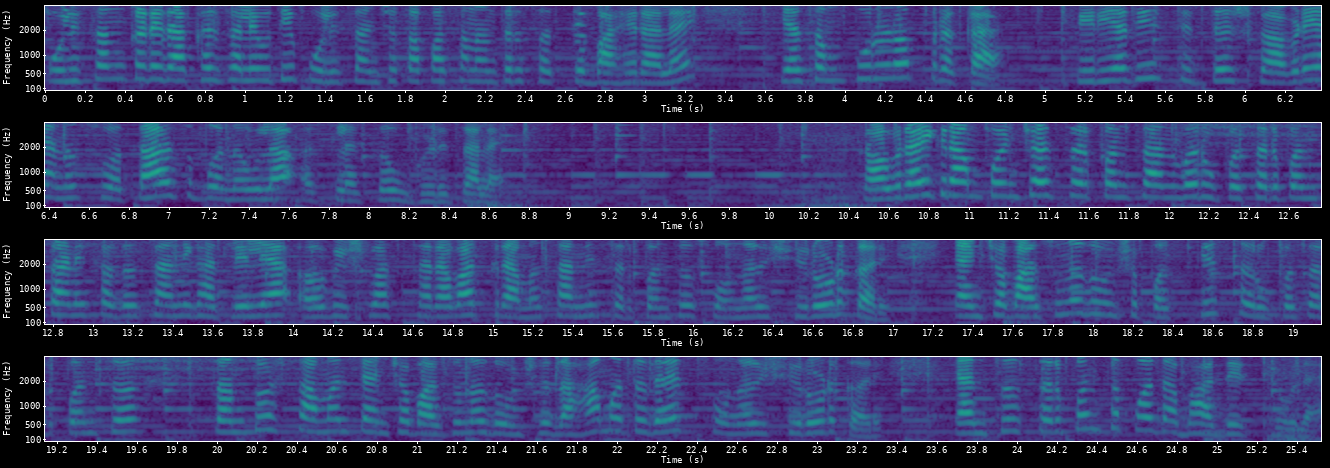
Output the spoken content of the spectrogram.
पोलिसांकडे दाखल झाली होती. पोलिसांच्या तपासानंतर सत्य बाहेर आलंय. या संपूर्ण प्रकार फिर्यादी सिद्धेश गावडे यानं स्वतःच बनवला असल्याचं उघड झालंय. गावराई ग्रामपंचायत सरपंचांवर उपसरपंच आणि सदस्यांनी घातलेल्या अविश्वास ठरावात ग्रामस्थांनी सरपंच सोनल शिरोडकर यांच्या बाजूनं दोनशे पस्तीस तर उपसरपंच संतोष सामंत यांच्या बाजूनं दोनशे दहा मतं देत सोनल शिरोडकर यांचं सरपंच पद अबाधित ठेवलंय.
